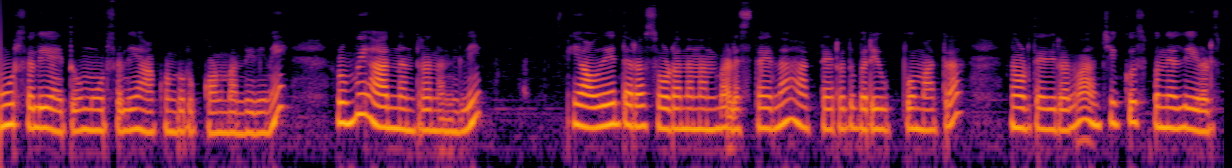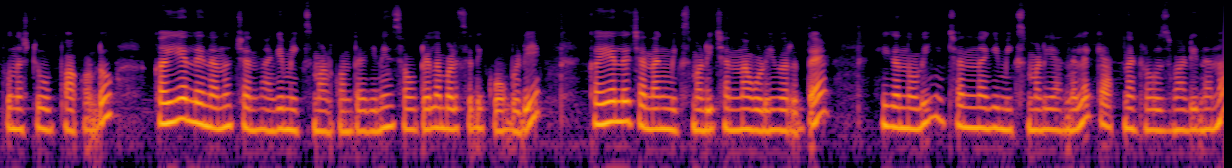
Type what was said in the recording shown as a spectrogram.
ಮೂರು ಸಲ ಆಯಿತು. ಮೂರು ಸಲ ಹಾಕ್ಕೊಂಡು ರುಬ್ಕೊಂಡು ಬಂದಿದ್ದೀನಿ. ರುಬ್ಬಿ ಆದ ನಂತರ ನಾನಿಲ್ಲಿ ಯಾವುದೇ ಥರ ಸೋಡಾನ ನಾನು ಬಳಸ್ತಾ ಇಲ್ಲ. ಹಾಕ್ತಾ ಇರೋದು ಬರೀ ಉಪ್ಪು ಮಾತ್ರ ನೋಡ್ತಾ ಇದ್ದೀರಲ್ವ? ಚಿಕ್ಕ ಸ್ಪೂನಲ್ಲಿ ಎರಡು ಸ್ಪೂನಷ್ಟು ಉಪ್ಪು ಹಾಕ್ಕೊಂಡು ಕೈಯಲ್ಲೇ ನಾನು ಚೆನ್ನಾಗಿ ಮಿಕ್ಸ್ ಮಾಡ್ಕೊತಾ ಇದ್ದೀನಿ. ಸೌಟೆಲ್ಲ ಬಳಸೋದಕ್ಕೆ ಹೋಗ್ಬಿಡಿ. ಕೈಯಲ್ಲೇ ಚೆನ್ನಾಗಿ ಮಿಕ್ಸ್ ಮಾಡಿ, ಚೆನ್ನಾಗಿ ಉಳಿ ಬರುತ್ತೆ. ಈಗ ನೋಡಿ, ಚೆನ್ನಾಗಿ ಮಿಕ್ಸ್ ಮಾಡಿ ಆದಮೇಲೆ ಕ್ಯಾಪ್ನ ಕ್ಲೋಸ್ ಮಾಡಿ ನಾನು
